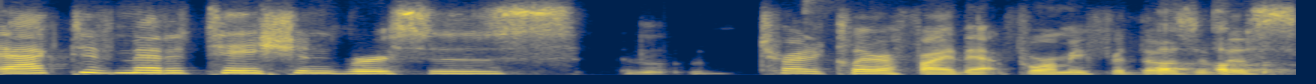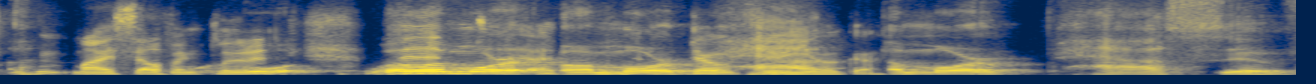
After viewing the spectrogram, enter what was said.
Active meditation versus try to clarify that for me for those of us, myself included. Well, a more a more don't pa- do yoga. a more passive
